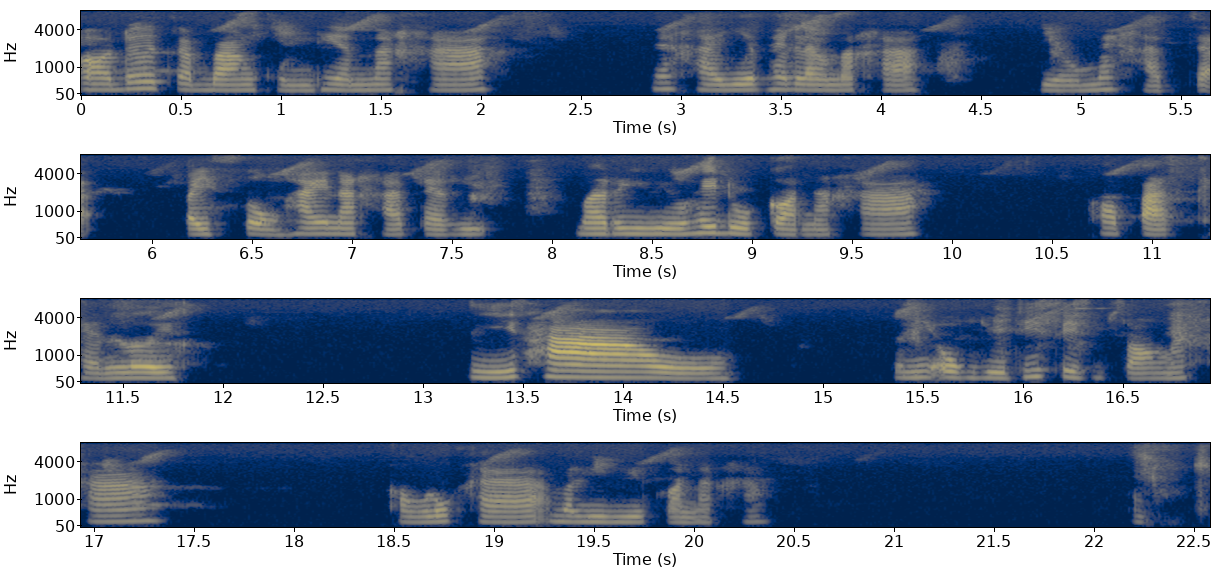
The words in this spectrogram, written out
ออเดอร์จากบางขุนเทียนนะคะแม่ค้าเย็บให้แล้วนะคะ เดี๋ยวแม่ค้าจะไปส่งให้นะคะ แต่มารีวิวให้ดูก่อนนะคะพอปัดแขนเลย สีเทาตัวนี้อกอยู่ที่ 42 นะคะ ของลูกค้ามารีวิวก่อนนะคะ โอเค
